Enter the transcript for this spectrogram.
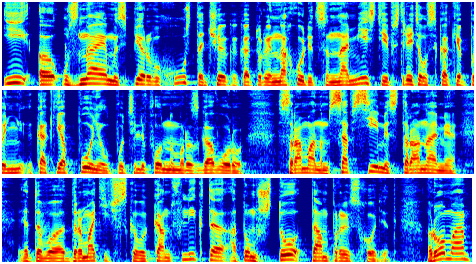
и э, узнаем из первых уст от человека, который находится на месте и встретился, как я, как я понял по телефонному разговору с Романом, со всеми сторонами этого драматического конфликта о том, что там происходит. Рома,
